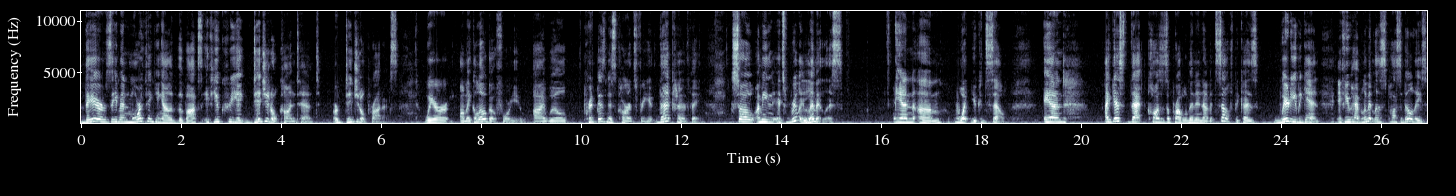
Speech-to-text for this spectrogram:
There's even more thinking out of the box if you create digital content or digital products where I'll make a logo for you. I will print business cards for you, that kind of thing. So, I mean, it's really limitless in um, what you can sell. And I guess that causes a problem in and of itself because where do you begin? If you have limitless possibilities,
